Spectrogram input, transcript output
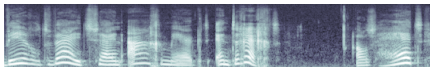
wereldwijd zijn aangemerkt en terecht als het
